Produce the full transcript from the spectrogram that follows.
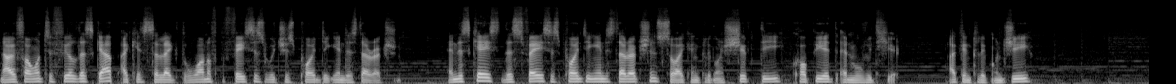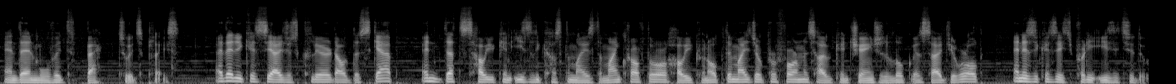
Now if I want to fill this gap, I can select one of the faces which is pointing in this direction. In this case, this face is pointing in this direction, so I can click on Shift D, copy it and move it here. I can click on G and then move it back to its place. And then you can see I just cleared out this gap and that's how you can easily customize the Minecraft world, how you can optimize your performance, how you can change the look inside your world. And as you can see, it's pretty easy to do.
